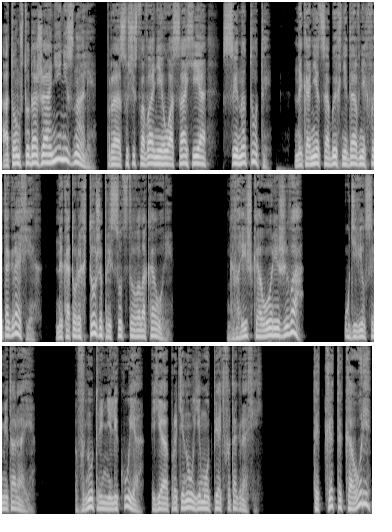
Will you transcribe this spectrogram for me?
о том, что даже они не знали про существование у Асахия сына Тоты, наконец, об их недавних фотографиях, на которых тоже присутствовала Каори. «Говоришь, Каори жива?» — удивился Митараи. Внутренне ликуя, я протянул ему пять фотографий. «Так это Каори?»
